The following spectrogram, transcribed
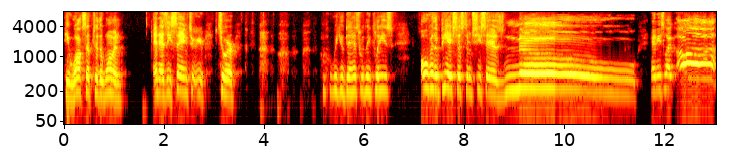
He walks up to the woman and as he's saying to to her, will you dance with me, please? Over the PA system, she says, no. And he's like, oh,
